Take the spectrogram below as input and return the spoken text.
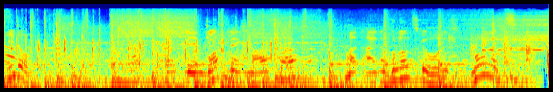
Guido. Und den One Master hat einer von uns geholt. Moritz.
